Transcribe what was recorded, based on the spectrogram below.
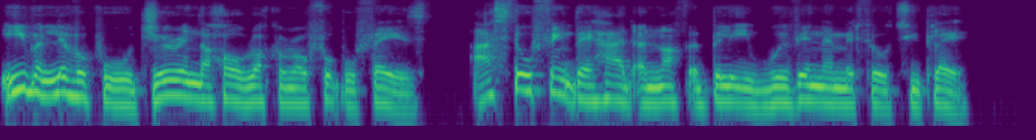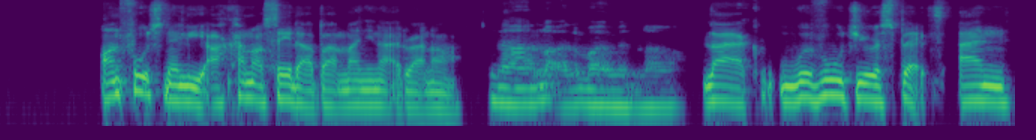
even Liverpool during the whole rock and roll football phase, I still think they had enough ability within their midfield to play. Unfortunately, I cannot say that about Man United right now. No, not at the moment. No. Like, with all due respect, and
